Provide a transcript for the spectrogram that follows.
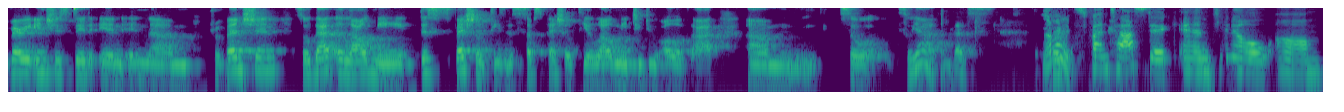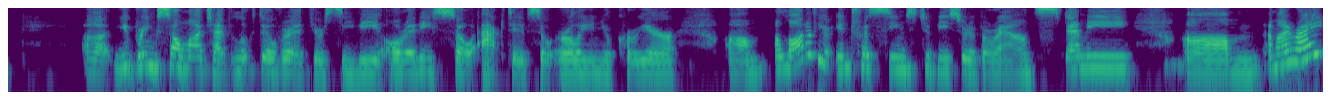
very interested in, in um, prevention. So that allowed me, this specialty, this subspecialty allowed me to do all of that. Um, so, so yeah, that's. No, it's fantastic. And, you know, um, uh, you bring so much. I've looked over at your CV already, so active, so early in your career. Um, a lot of your interest seems to be sort of around STEMI, um, am I right?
